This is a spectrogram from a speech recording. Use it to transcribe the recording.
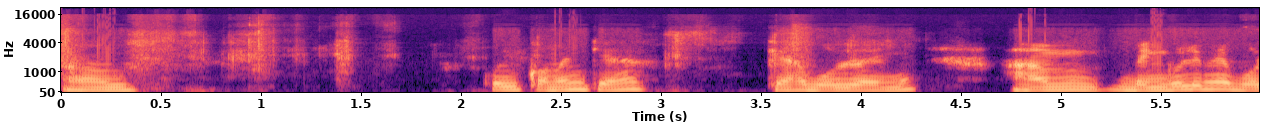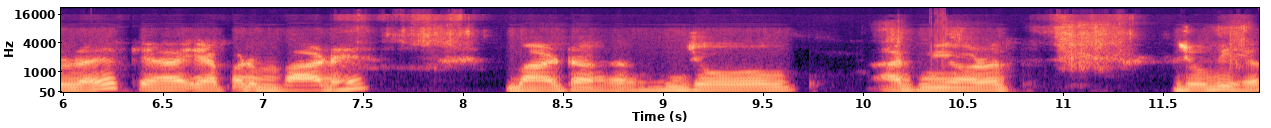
अम, कोई कमेंट क्या है? क्या बोल रहे हैं हम बंगाली में बोल रहे हैं, क्या यहाँ पर बाढ़ है? बाढ़, जो आदमी, औरत, जो भी है,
